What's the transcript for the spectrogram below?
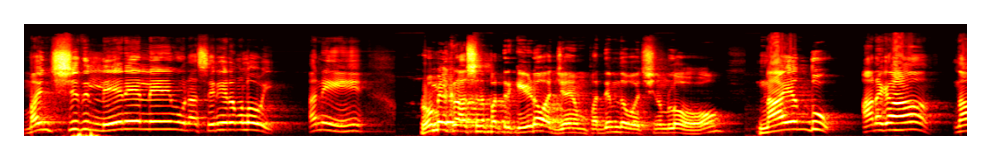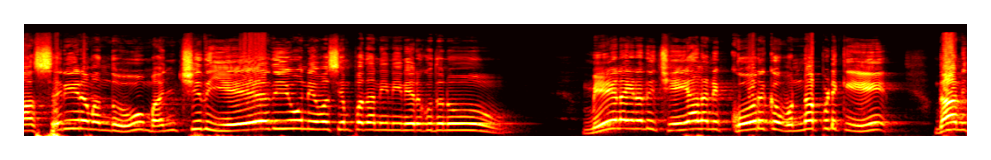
మంచిది లేనే లేవు నా శరీరంలోవి అని రోమిల్కి రాసిన పత్రిక ఏడో అధ్యాయం పద్దెనిమిదవ వచనంలో నాయందు అనగా నా శరీరమందు మంచిది ఏది నివసింపదని నేను ఎరుగుదును. మేలైనది చేయాలని కోరిక ఉన్నప్పటికీ దాన్ని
